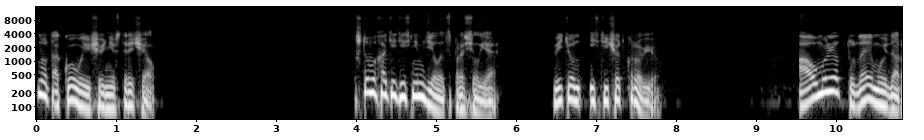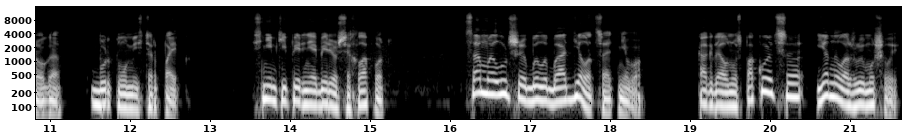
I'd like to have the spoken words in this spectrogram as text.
но такого еще не встречал. «Что вы хотите с ним делать?» – спросил я. «Ведь он истечет кровью». «А умрет, туда ему и дорога», – буркнул мистер Пайк. «С ним теперь не оберешься хлопот. Самое лучшее было бы отделаться от него. Когда он успокоится, я наложу ему швы.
